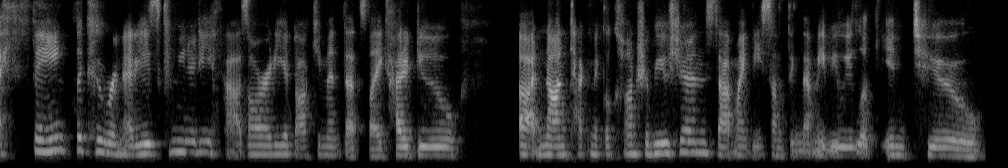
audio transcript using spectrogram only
I think the Kubernetes community has already a document that's like how to do uh, non-technical contributions. That might be something that maybe we look into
